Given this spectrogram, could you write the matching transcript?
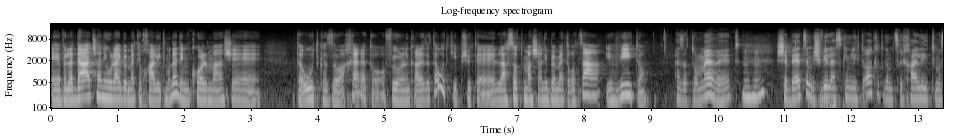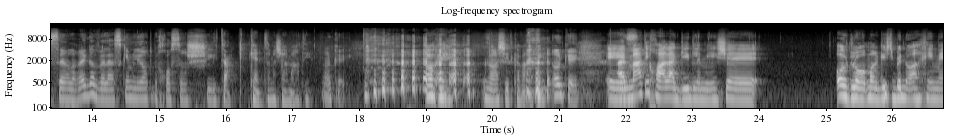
אה, ולדעת שאני אולי באמת אוכל להתמודד עם כל מה ש... טעות כזו או אחרת, או אפילו לא נקרא לזה טעות, כי פשוט אה, לעשות מה שאני באמת רוצה, יביא איתו. אז את אומרת mm-hmm. שבעצם בשביל להסכים לטעות, את גם צריכה להתמסר לרגע ולהסכים להיות בחוסר שליטה. כן, זה מה שאמרתי. אוקיי. אוקיי, זה מה שהתכוונתי. אוקיי. אה, מה את יכולה להגיד למי שעוד לא מרגיש בנוח עם, אה,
